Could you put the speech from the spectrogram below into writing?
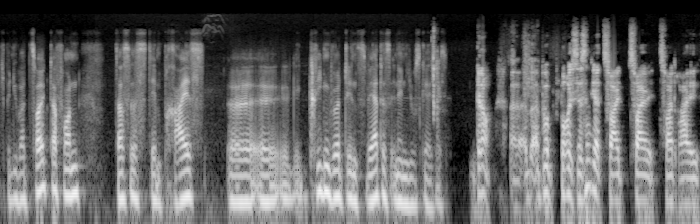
Ich bin überzeugt davon, dass es den Preis äh, äh, kriegen wird, den es wert ist in den Use Cases. Genau. Äh, Boris, das sind ja zwei, zwei, zwei, drei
